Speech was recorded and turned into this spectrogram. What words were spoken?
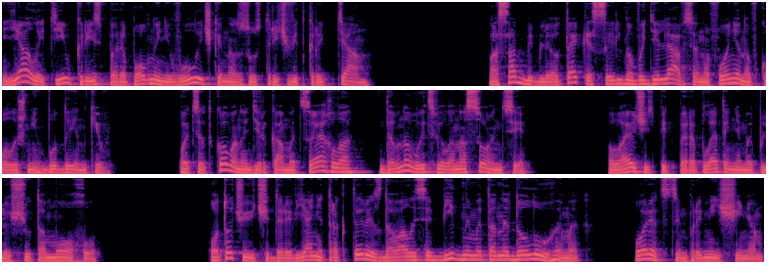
я летів крізь переповнені вулички назустріч відкриттям. Фасад бібліотеки сильно виділявся на фоні навколишніх будинків. Поцяткована дірками цегла давно вицвіла на сонці, ховаючись під переплетеннями плющу та моху. Оточуючи дерев'яні трактири, здавалися бідними та недолугими поряд з цим приміщенням.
